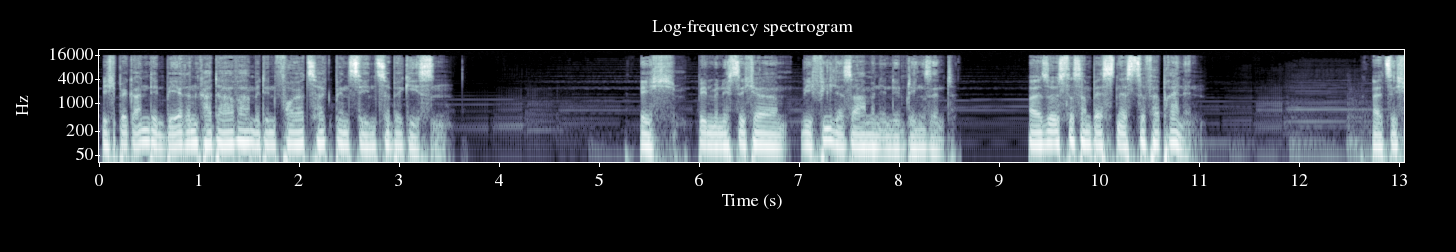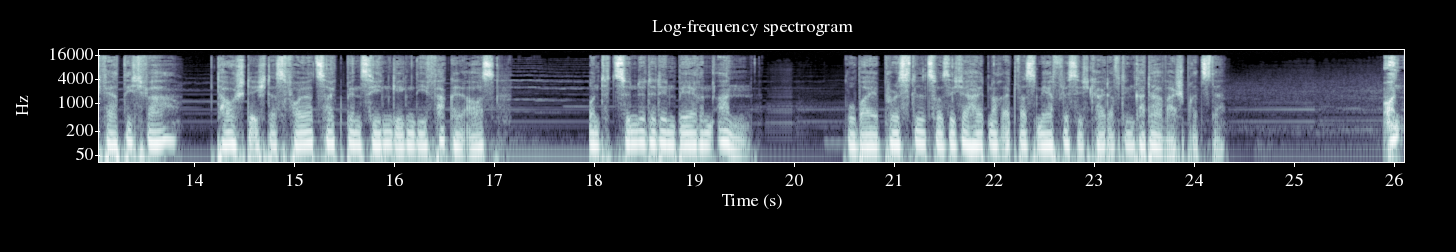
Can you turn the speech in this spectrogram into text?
Ich begann den Bärenkadaver mit dem Feuerzeugbenzin zu begießen. Ich bin mir nicht sicher, wie viele Samen in dem Ding sind. Also ist es am besten, es zu verbrennen. Als ich fertig war, tauschte ich das Feuerzeugbenzin gegen die Fackel aus und zündete den Bären an, wobei Bristol zur Sicherheit noch etwas mehr Flüssigkeit auf den Kadaver spritzte. Und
